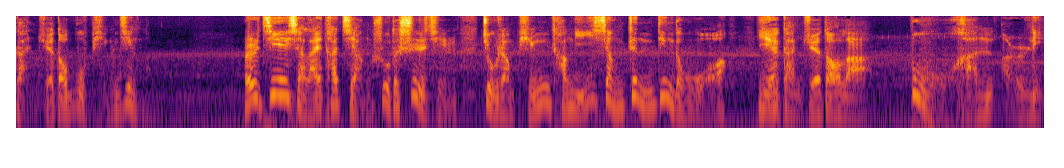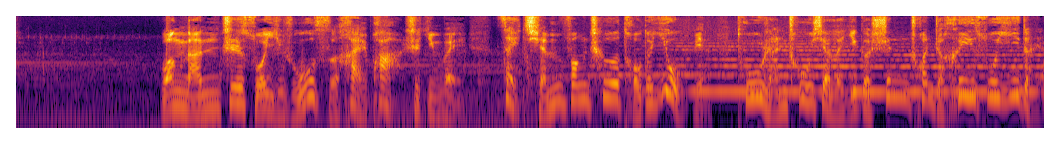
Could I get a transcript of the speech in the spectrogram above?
感觉到不平静了，而接下来他讲述的事情，就让平常一向镇定的我也感觉到了不寒而栗。王楠之所以如此害怕，是因为在前方车头的右边突然出现了一个身穿着黑蓑衣的人。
